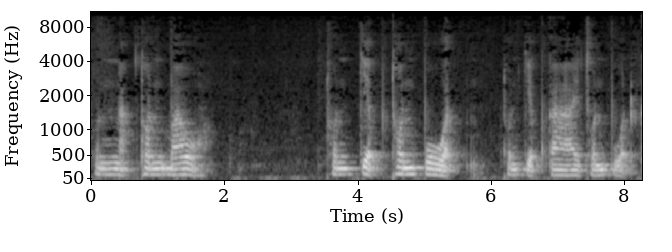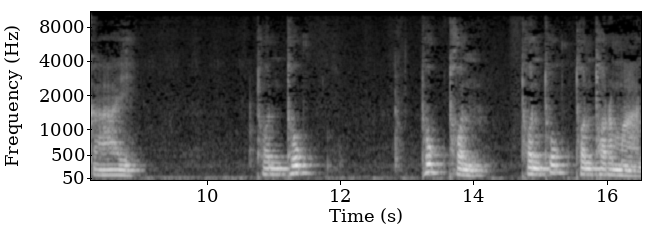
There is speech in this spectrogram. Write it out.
ทนหนัก ทนเบา ทนเจ็บ ทนปวด ทนเจ็บกาย ทนปวดกาย ทนทุก ทุกทนทน ทุกข์ทนทรมาน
